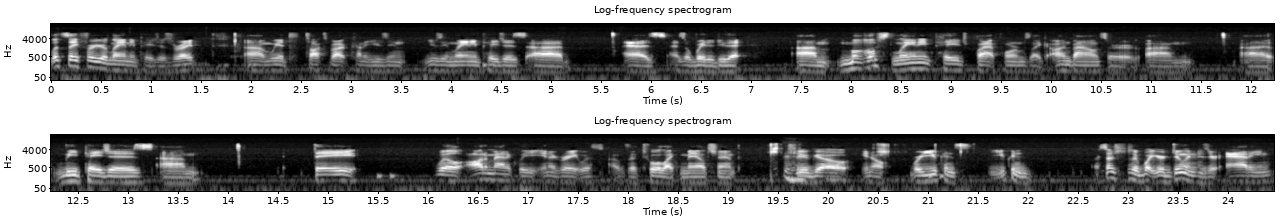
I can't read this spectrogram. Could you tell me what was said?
Let's say for your landing pages, right? Um, we had talked about kind of using using landing pages uh, as as a way to do that. Um, most landing page platforms like Unbounce or um, uh, Leadpages, um, they will automatically integrate with, with a tool like Mailchimp mm-hmm. to go, you know, where you can you can essentially what you're doing is you're adding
